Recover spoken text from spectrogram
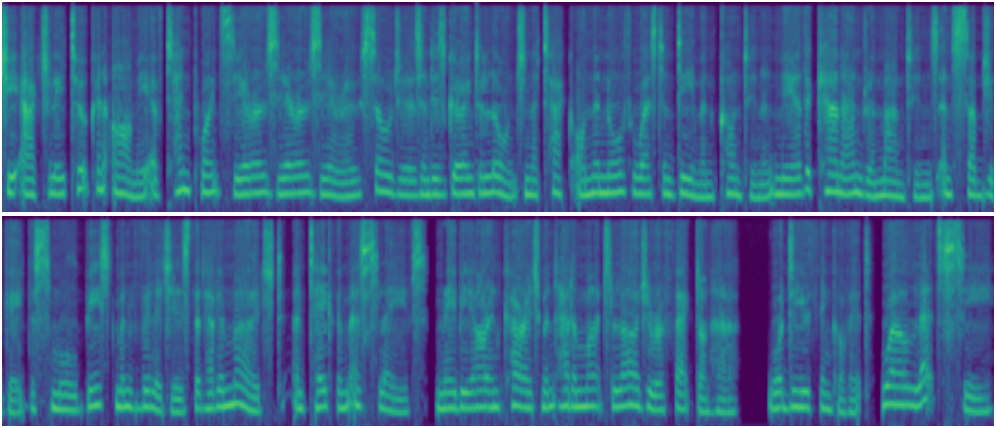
she actually took an army of 10.000 soldiers and is going to launch an attack on the northwestern demon continent near the Canandra Mountains and subjugate the small beastmen villages that have emerged and take them as slaves. Maybe our encouragement had a much larger effect on her. What do you think of it? Well let's see.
